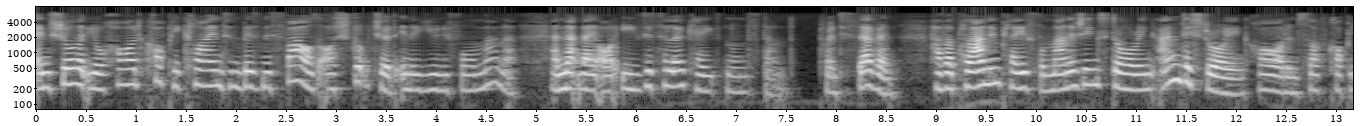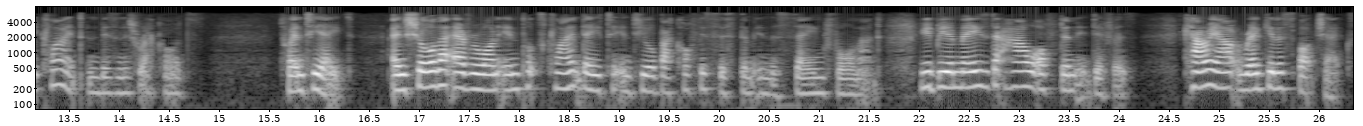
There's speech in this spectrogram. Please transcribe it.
Ensure that your hard copy client and business files are structured in a uniform manner and that they are easy to locate and understand. 27. Have a plan in place for managing, storing and destroying hard and soft copy client and business records. 28. Ensure that everyone inputs client data into your back office system in the same format. You'd be amazed at how often it differs. Carry out regular spot checks.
